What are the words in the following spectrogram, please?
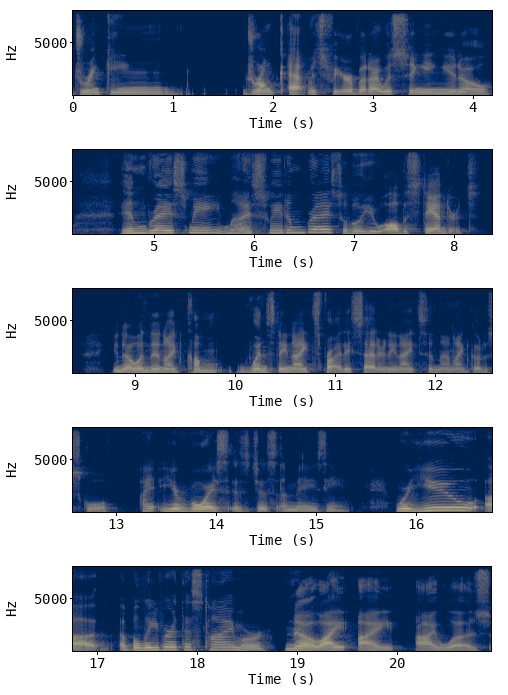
drinking, drunk atmosphere, but I was singing, you know, embrace me, my sweet embraceable you, all the standards, you know, and then I'd come Wednesday nights, Friday, Saturday nights, and then I'd go to school. I, your voice is just amazing. Were you uh, a believer at this time, or No, I I I was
